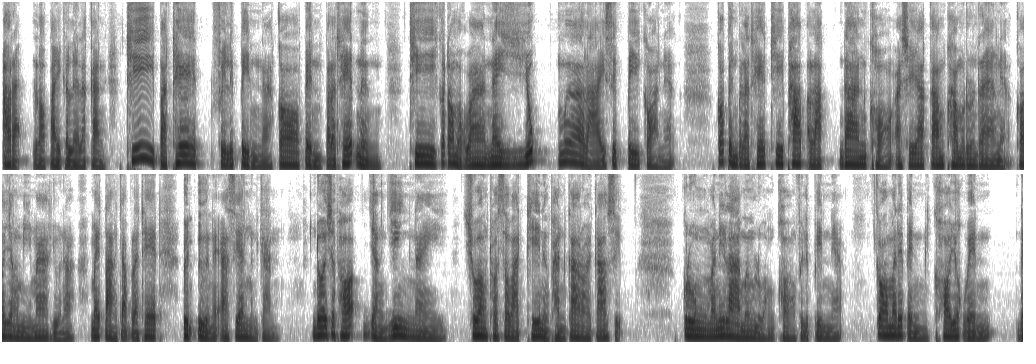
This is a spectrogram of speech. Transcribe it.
เอาละเราไปกันเลยละกัน ที่ประเทศฟิลิปปินส์นะก็เป็นประเทศหนึ่ง ที่ก็ต้องบอกว่าในยุคเมื่อหลายสิบปีก่อนเนี่ย ก็เป็นประเทศที่ภาพลักษณ์ด้านของอาชญากรรมความรุนแรงเนี่ยก็ยังมีมากอยู่นะ ไม่ต่างจากประเทศอื่น ๆ ในอาเซียนเหมือนกัน โดยเฉพาะอย่างยิ่งในช่วงทศวรรษที่ 1990 กรุงมะนิลาเมืองหลวงของฟิลิปปินส์เนี่ยก็ไม่ได้เป็นข้อยกเว้นใ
